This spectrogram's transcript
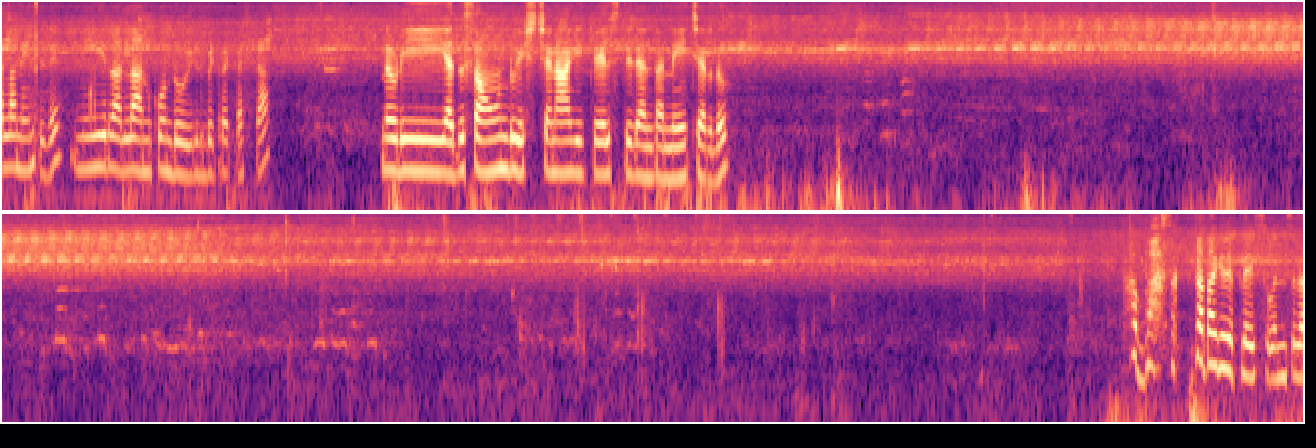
ಎಲ್ಲ ನಿಂತಿದೆ. ನೀರಲ್ಲ ಅಂದ್ಕೊಂಡು ಇಳಿದ್ಬಿಟ್ರೆ ಕಷ್ಟ. ನೋಡಿ, ಅದು ಸೌಂಡು ಎಷ್ಟು ಚೆನ್ನಾಗಿ ಕೇಳಿಸ್ತಿದೆ ಅಂತ ನೇಚರ್ದು. ಹಬ್ಬ ಸಖತ್ತಾಗಿದೆ ಪ್ಲೇಸ್ ಒಂದ್ಸಲ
